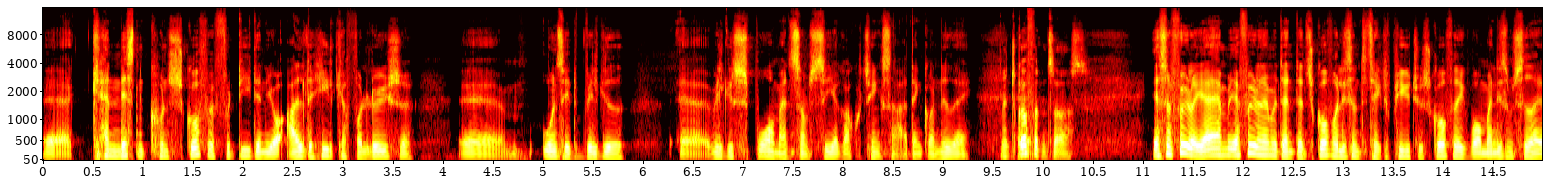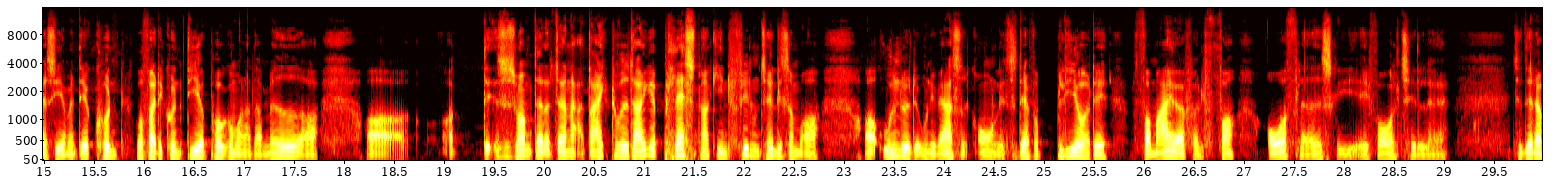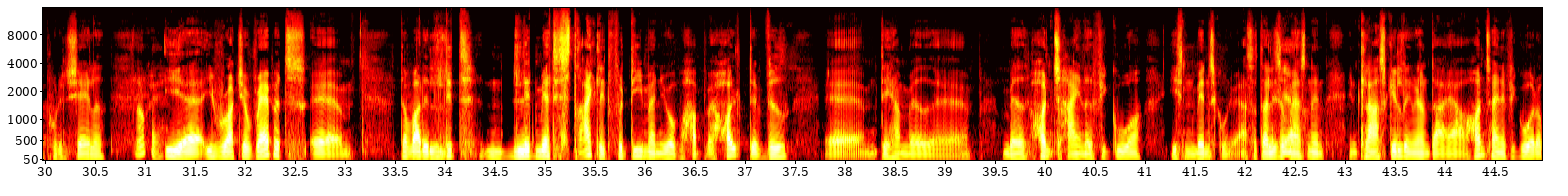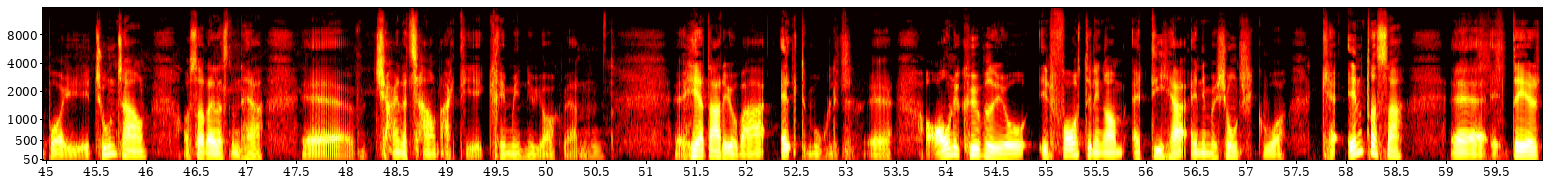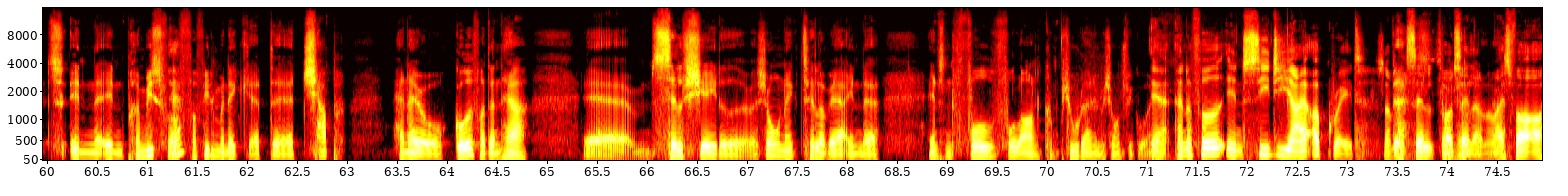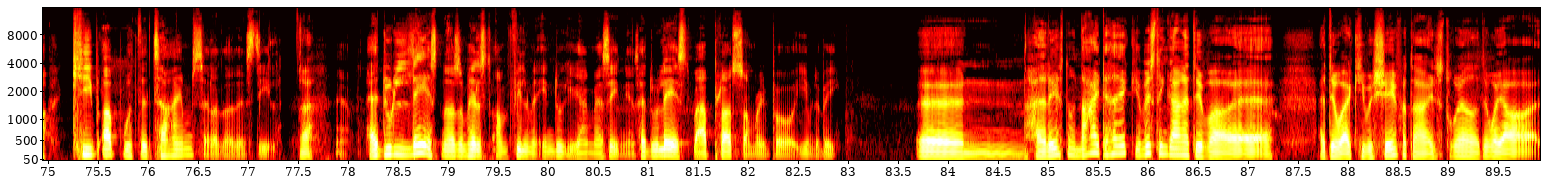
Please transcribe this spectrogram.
øh, kan næsten kun skuffe, fordi den jo aldrig helt kan forløse, øh, uanset hvilket, øh, hvilket spor man som seer godt kunne tænke sig, at den går nedad. Men skuffer den så også? Ja, så føler jeg, jeg, jeg føler nemlig, at den, den skuffer ligesom Detective Pikachu skuffede, ikke? hvor man ligesom sidder og siger, men det er kun, hvorfor er det kun de her Pokémoner, der er med, og, og, og det er som om, der, der, der, er ikke, du ved, der er ikke plads nok i en film til ligesom at, at udnytte universet ordentligt, så derfor bliver det, for mig i hvert fald, for overfladisk i, i forhold til, uh, til det der potentialet. Okay. I, uh, I Roger Rabbit, uh, der var det lidt, lidt mere tilstrækkeligt, fordi man jo har beholdt det ved uh, det her med... Uh, med håndtegnede figurer i sådan en menneskeunivers. Så der ligesom Ja. er sådan en, en klar skildring mellem, der er håndtegnede figurer, der bor i, i Toontown, og så er der ellers den her øh, Chinatown-agtige krimi New York-verden. Øh, Her der er det jo bare alt muligt. Øh, Og oven i købet jo en forestilling om, at de her animationsfigurer kan ændre sig. Øh, Det er et- en, en præmis for, ja. for filmen, ikke? At uh, Chap, han er jo gået fra den her uh, cel-shaded version, ikke? Til at være en, uh, en sådan full, full-on computer-animationsfigur. ikke? Ja, han har fået en CGI-upgrade, som Ja, han selv påtaler han- undervejs, for at keep up with the times, eller noget af den stil. Ja. Ja. Havde du læst noget som helst om filmen, inden du gik i gang med at se den? Havde du læst bare plot summary på IMDb? Øh, har jeg læst noget? Nej, det havde jeg ikke. Jeg vidste ikke engang, at det var, øh, at det var Akiva Schäfer, der instruerede. Det var jeg,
